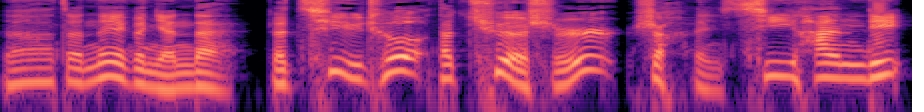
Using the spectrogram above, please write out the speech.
啊，在那个年代，这汽车它确实是很稀罕的。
